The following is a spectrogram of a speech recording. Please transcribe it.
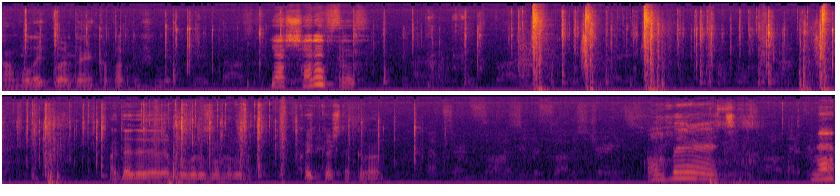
Lan volek var ben kapattım şimdi. Ya şerefsiz. Hadi hadi hadi, hadi buraları hızlandıralım. Kayıt kaç dakika lan? Ahmet! Ne?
